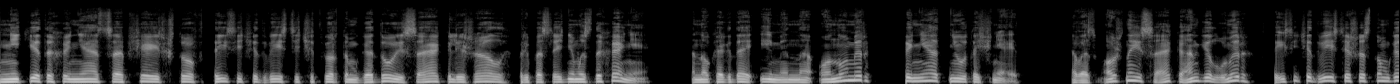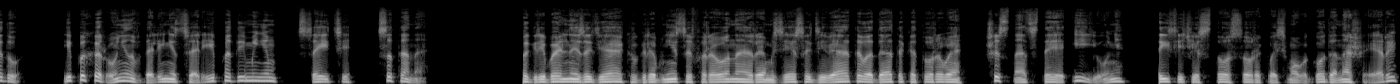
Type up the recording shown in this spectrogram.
Никита Ханиат сообщает, что в 1204 году Исаак лежал при последнем издыхании, но когда именно он умер, Ханиат не уточняет. Возможно, Исаак Ангел умер в 1206 году и похоронен в долине царей под именем Сейти, Сатана. Погребальный зодиак в гробнице фараона Рамзеса IX, дата которого 16 июня 1148 года нашей эры,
